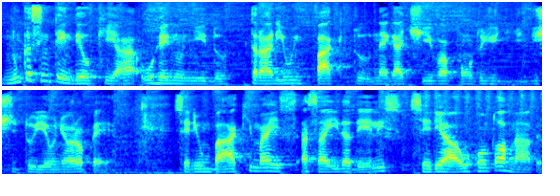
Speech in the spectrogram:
Nunca se entendeu que a, o Reino Unido traria um impacto negativo a ponto de, de destituir a União Europeia. Seria um baque, mas a saída deles seria algo contornável.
